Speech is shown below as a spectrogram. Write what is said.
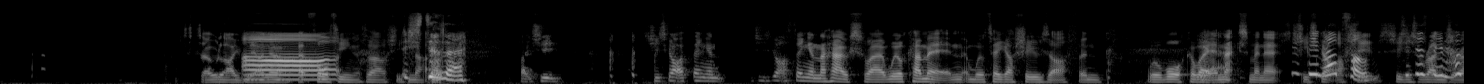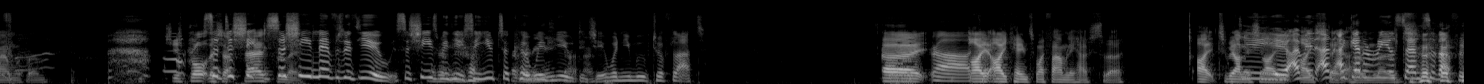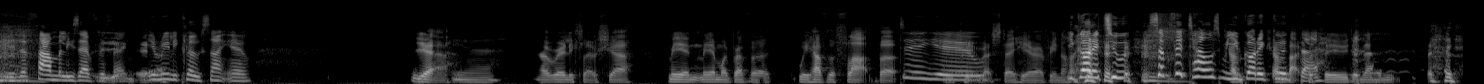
so lively. I know. At 14 as well, she's she nuts. still there? Like she, she's got a thing in she's got a thing in the house where we'll come in and we'll take our shoes off and we'll walk away. And next minute She's she's got helpful. our shoes. She She's just just runs around with them. She's brought So this does she? So she lives with you. So she's with you. So you took her really with you, that did you, when you moved to a flat? Uh, Ah, okay. I, I came to my family house to her. I, to be Do honest, you? I, I mean, stay and I get a real loads. sense of that from you. The family's everything. Yeah. You're really close, aren't you? yeah, Yeah. no, really close. Yeah, me and me and my brother, we have the flat, but Do we pretty you? much stay here every night. You got it too. Something tells me Come- you've got it come good back there. for food and then.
